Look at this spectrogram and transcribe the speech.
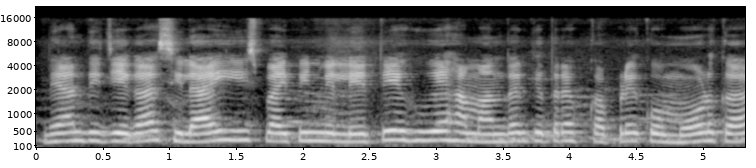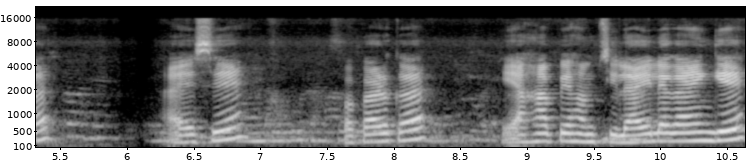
ध्यान दीजिएगा, सिलाई इस पाइपिन में लेते हुए हम अंदर की तरफ़ कपड़े को मोड़ कर ऐसे पकड़ कर यहाँ पे हम सिलाई लगाएँगे।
